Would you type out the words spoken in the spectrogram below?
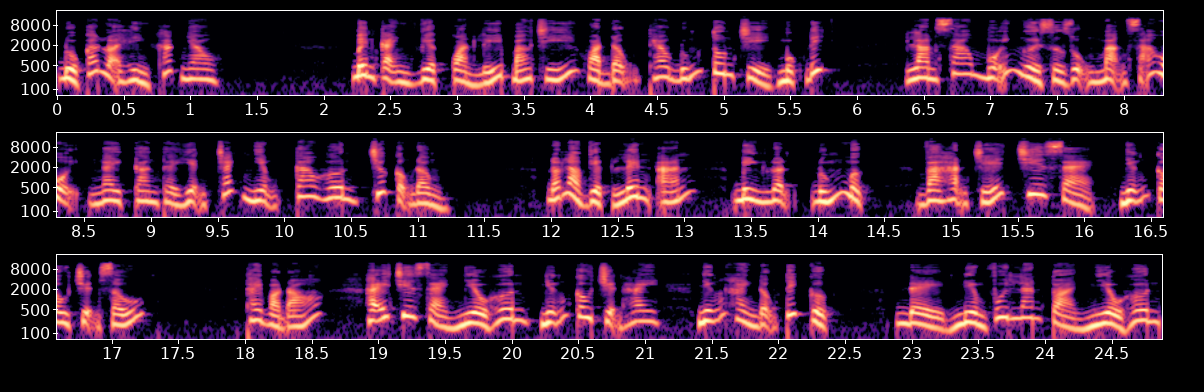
đủ các loại hình khác nhau. Bên cạnh việc quản lý báo chí hoạt động theo đúng tôn chỉ mục đích, làm sao mỗi người sử dụng mạng xã hội ngày càng thể hiện trách nhiệm cao hơn trước cộng đồng. Đó là việc lên án, bình luận đúng mực và hạn chế chia sẻ những câu chuyện xấu. Thay vào đó, hãy chia sẻ nhiều hơn những câu chuyện hay, những hành động tích cực để niềm vui lan tỏa nhiều hơn,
